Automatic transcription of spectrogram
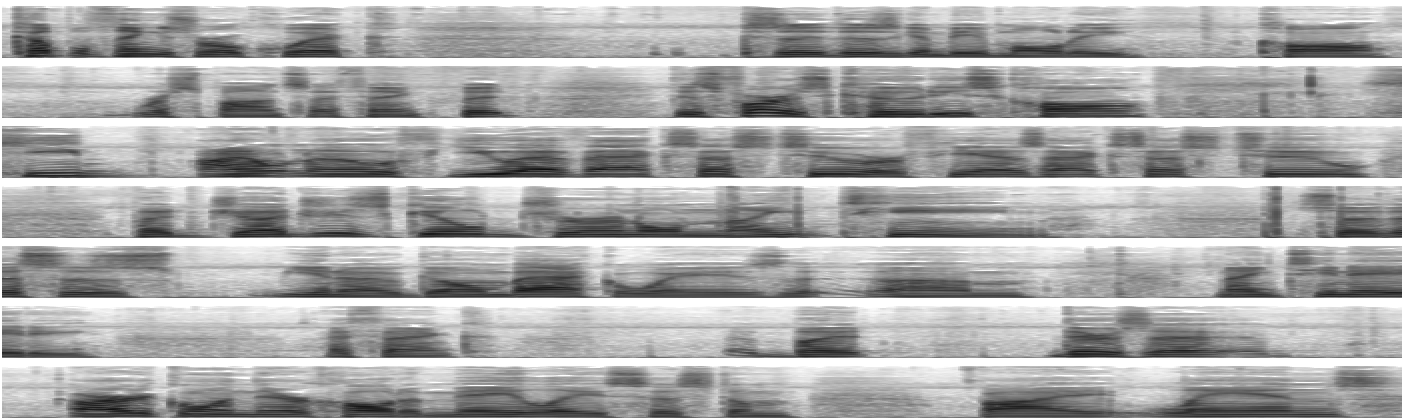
couple things real quick because this is going to be a multi call response, I think. But as far as Cody's call, he I don't know if you have access to or if he has access to, but Judges Guild Journal 19. So this is you know going back a ways, um, 1980, I think. But there's a article in there called a melee system by Lans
